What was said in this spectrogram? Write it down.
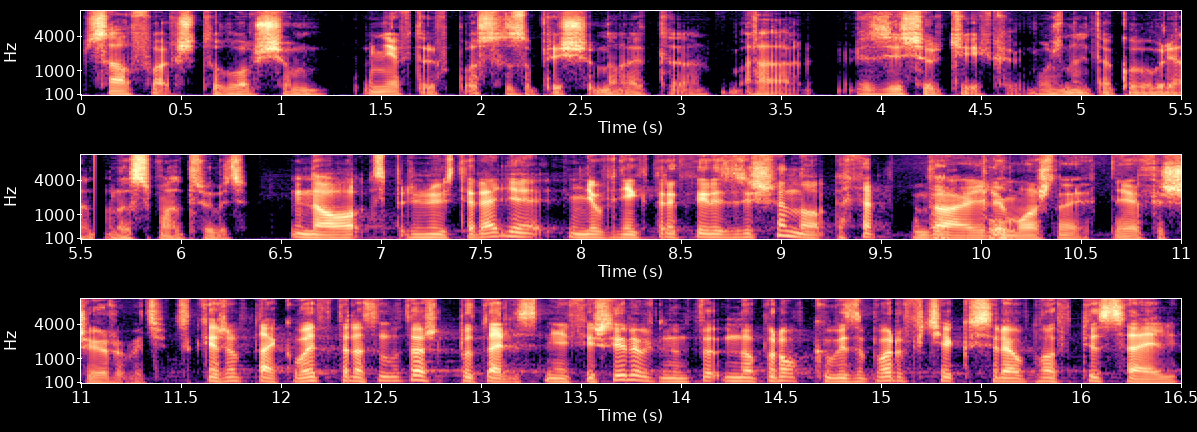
Сам факт, что, в общем, у некоторых просто запрещено это, а здесь окей, можно и такой вариант рассматривать. Но, справедливости ради, в некоторых и разрешено. Да, или можно не афишировать. Скажем так, в этот раз мы тоже пытались не афишировать, но, но пробковый забор в чек все равно вписали.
